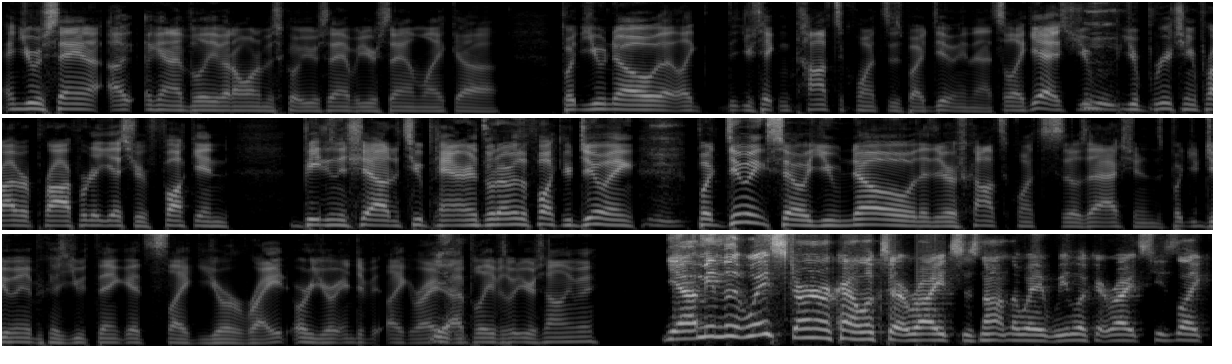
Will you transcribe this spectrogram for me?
and you were saying again, I believe I don't want to misquote what you were saying, but you're saying like, uh, but you know that like that you're taking consequences by doing that. So like, yes, you're Mm. you're breaching private property. Yes, you're fucking beating the shit out of two parents, whatever the fuck you're doing. Mm. But doing so, you know that there's consequences to those actions, but you're doing it because you think it's like your right or your individual, like right. Yeah. I believe is what you're telling me. Yeah, I mean the way Stirner kind of looks at rights is not in the way we look at rights. He's like,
